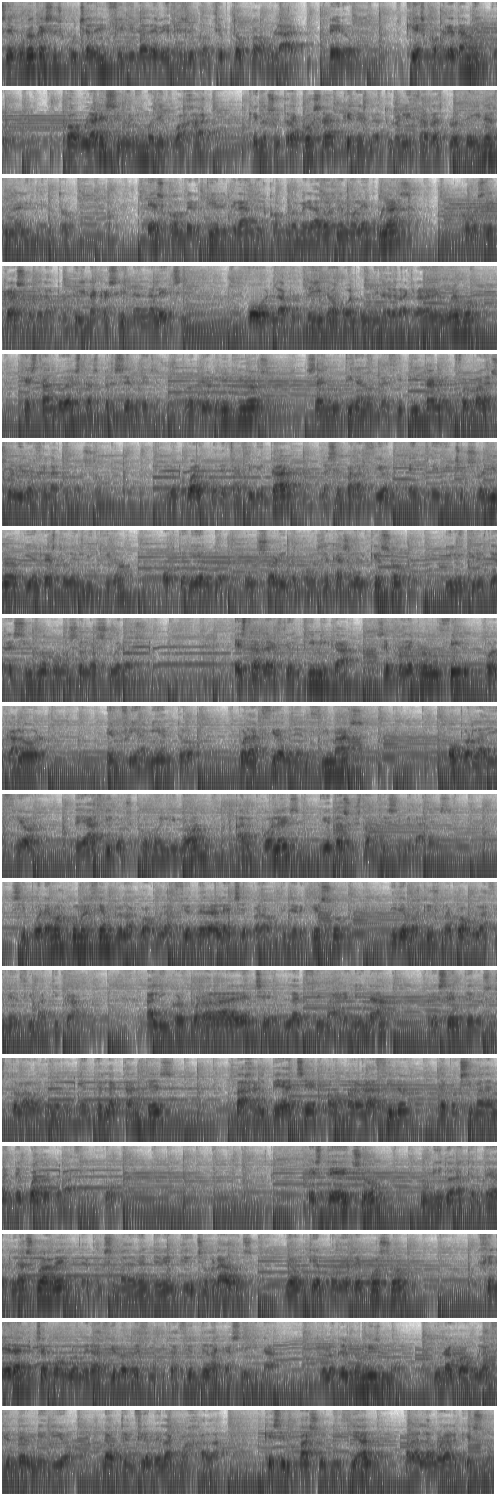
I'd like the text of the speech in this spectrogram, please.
Seguro que has escuchado infinidad de veces el concepto coagular, pero ¿qué es concretamente? Coagular es sinónimo de cuajar, que no es otra cosa que desnaturalizar las proteínas de un alimento. Es convertir grandes conglomerados de moléculas, como es el caso de la proteína caseína en la leche o la proteína o albúmina de la clara de huevo, que estando estas presentes en sus propios líquidos, se aglutinan o precipitan en forma de sólido gelatinoso lo cual puede facilitar la separación entre dicho sólido y el resto del líquido, obteniendo un sólido como es el caso del queso y líquidos de residuo como son los sueros. Esta reacción química se puede producir por calor, enfriamiento, por acción de enzimas o por la adición de ácidos como el limón, alcoholes y otras sustancias similares. Si ponemos como ejemplo la coagulación de la leche para obtener queso, diremos que es una coagulación enzimática al incorporar a la leche la enzima renina, presente en los estómagos de los rumiantes lactantes, baja el pH a un valor ácido de aproximadamente 4,5. Este hecho, unido a una temperatura suave de aproximadamente 28 grados y a un tiempo de reposo, genera dicha conglomeración o precipitación de la caseína, o lo que es lo mismo, una coagulación del medio, la obtención de la cuajada, que es el paso inicial para elaborar queso.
